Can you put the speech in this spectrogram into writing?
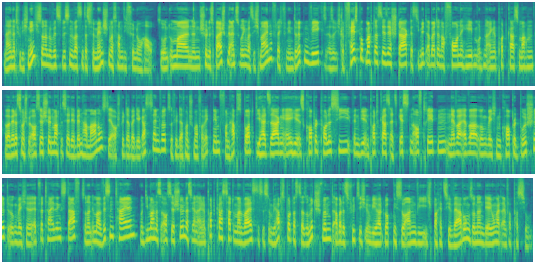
Nein, natürlich nicht, sondern du willst wissen, was sind das für Menschen, was haben die für Know-how. So, und um mal ein schönes Beispiel einzubringen, was ich meine, vielleicht für den dritten Weg, also ich glaube, Facebook macht das sehr, sehr stark, dass die Mitarbeiter nach vorne heben und einen eigenen Podcast machen. Aber wer das zum Beispiel auch sehr schön macht, ist ja der Ben Hamanus, der auch später bei dir Gast sein wird. So viel darf man schon mal vorwegnehmen von von HubSpot, die halt sagen, ey, hier ist Corporate Policy, wenn wir in Podcasts als Gästen auftreten, never ever irgendwelchen Corporate Bullshit, irgendwelche Advertising-Stuff, sondern immer Wissen teilen. Und die machen das auch sehr schön, dass ihr einen eigenen Podcast hat und man weiß, das ist irgendwie HubSpot, was da so mitschwimmt, aber das fühlt sich irgendwie halt überhaupt nicht so an, wie ich mache jetzt hier Werbung, sondern der Junge hat einfach Passion.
